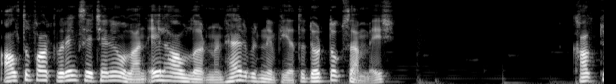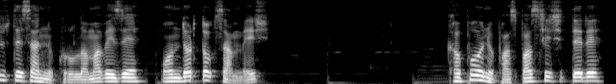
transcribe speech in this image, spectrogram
6 farklı renk seçeneği olan el havlularının her birinin fiyatı 4.95. Kaktüs desenli kurulama bezi 14.95. Kapı önü paspas çeşitleri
